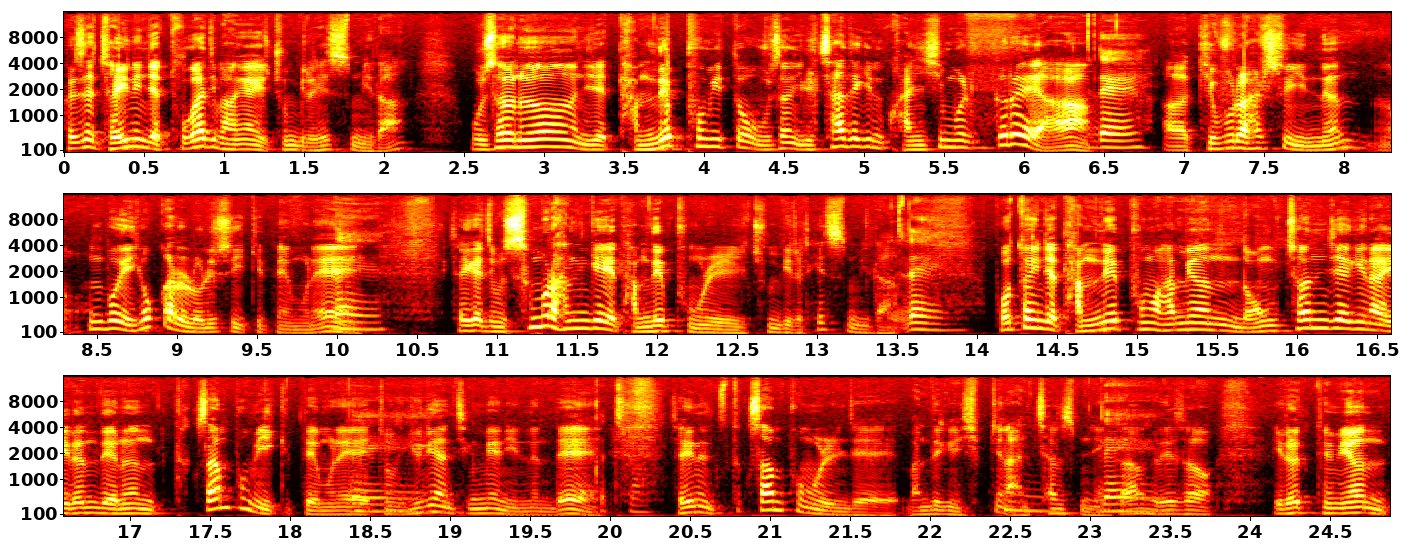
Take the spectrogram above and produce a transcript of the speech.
그래서 저희는 이제 두 가지 방향의 준비를 했습니다. 우선은 이제 답례품이 또 우선 일차적인 관심을 끌어야 네. 어, 기부를 할 수 있는 홍보의 효과를 노릴 수 있기 때문에 네. 저희가 지금 21개의 답례품을 준비를 했습니다. 네. 보통 이제 답례품 하면 농촌 지역이나 이런 데는 특산품이 있기 때문에 네. 좀 유리한 측면이 있는데 그렇죠. 저희는 특산품을 이제 만들기는 쉽지는 음, 않지 않습니까? 네. 그래서 이렇다면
